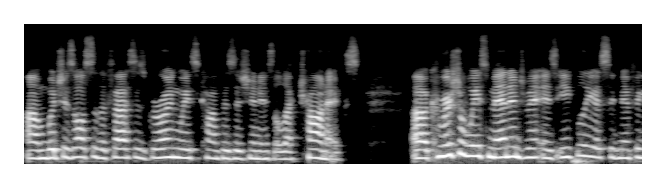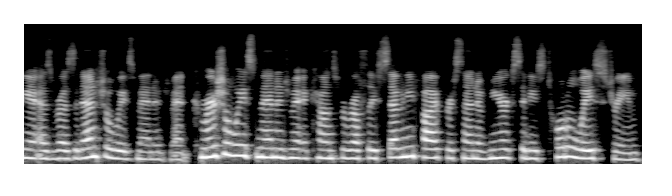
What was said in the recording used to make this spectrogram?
um, which is also the fastest growing waste composition, is electronics. Uh, commercial waste management is equally as significant as residential waste management. Commercial waste management accounts for roughly 75% of New York City's total waste stream.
